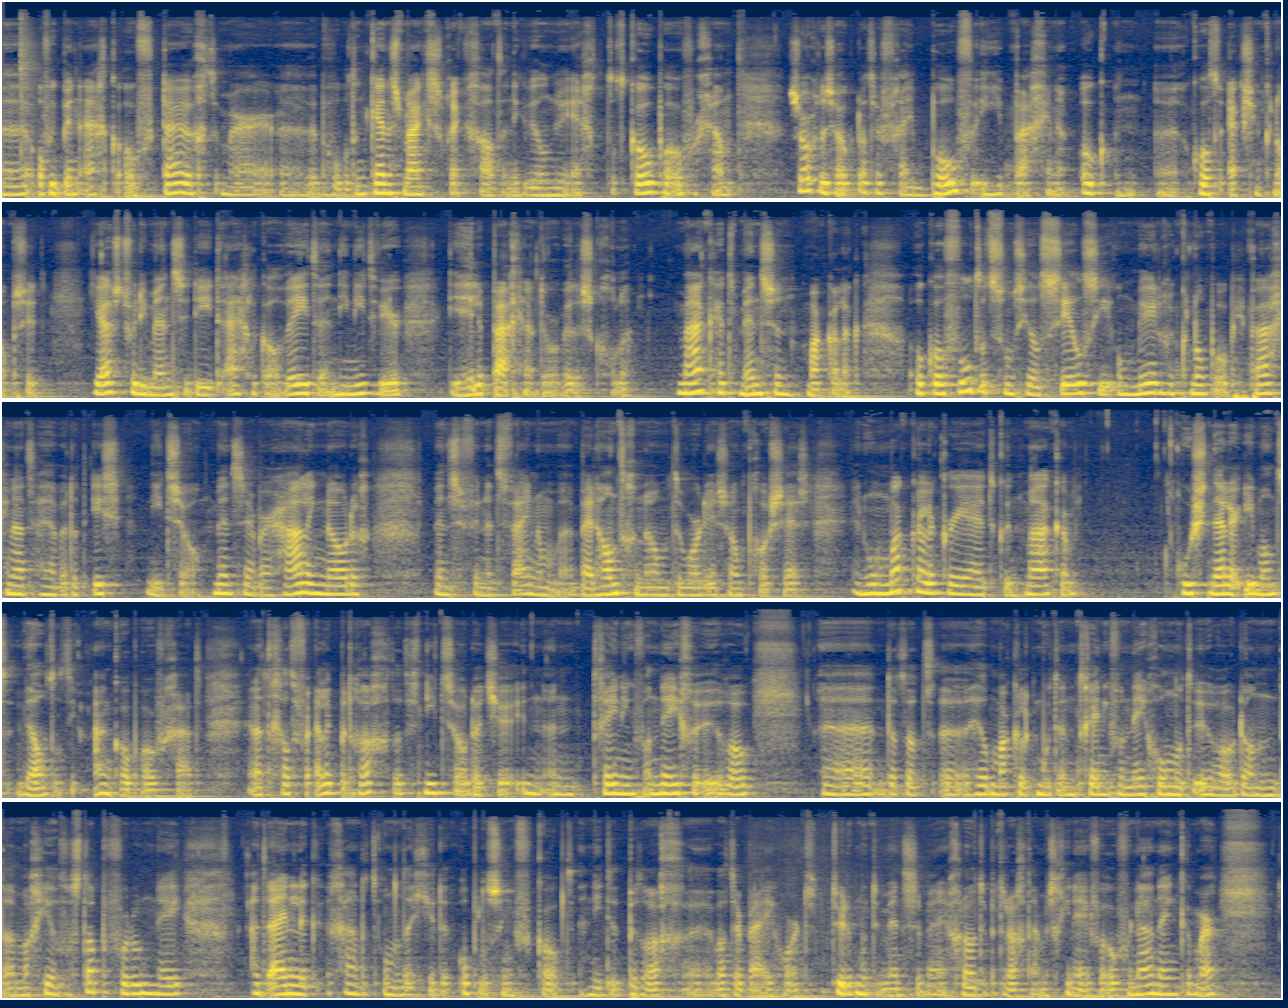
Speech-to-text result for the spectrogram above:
Uh, of ik ben eigenlijk overtuigd, maar we hebben bijvoorbeeld een kennismakingsgesprek gehad en ik wil nu echt tot kopen overgaan. Zorg dus ook dat er vrij boven in je pagina ook een uh, call to action knop zit. Juist voor die mensen die het eigenlijk al weten en die niet weer die hele pagina door willen scrollen. Maak het mensen makkelijk. Ook al voelt het soms heel salesy om meerdere knoppen op je pagina te hebben, dat is niet zo. Mensen hebben herhaling nodig. Mensen vinden het fijn om bij de hand genomen te worden in zo'n proces. En hoe makkelijker jij het kunt maken, hoe sneller iemand wel tot die aankoop overgaat. En dat geldt voor elk bedrag. Dat is niet zo dat je in een training van 9 euro uh, dat dat uh, heel makkelijk moet. Een training van 900 euro, dan, dan mag je heel veel stappen voor doen. Nee, uiteindelijk gaat het om dat je de oplossing verkoopt en niet het bedrag uh, wat erbij hoort. Natuurlijk moeten mensen bij een groter bedrag daar misschien even over nadenken, maar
